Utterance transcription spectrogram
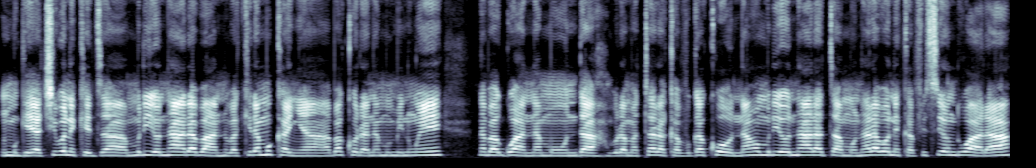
mu gihe yacibonekeza muri iyo ntara abantu bakiramukanya bakorana mu minwe n'abagwana mu nda buramatara akavuga ko naho muri iyo ntara atamuntu araboneka afise iyo ndwara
